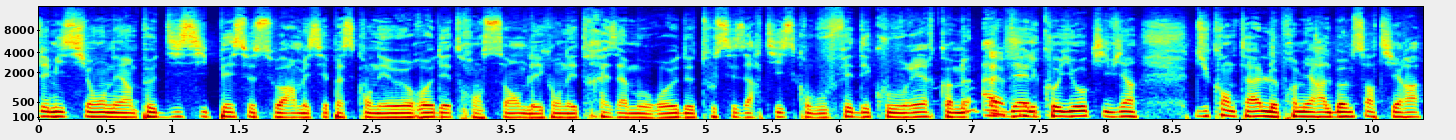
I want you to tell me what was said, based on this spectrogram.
L'émission, on est un peu dissipé ce soir, mais c'est parce qu'on est heureux d'être ensemble et qu'on est très amoureux de tous ces artistes qu'on vous fait découvrir, comme Adèle. Coyo qui vient du Cantal. Le premier album sortira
